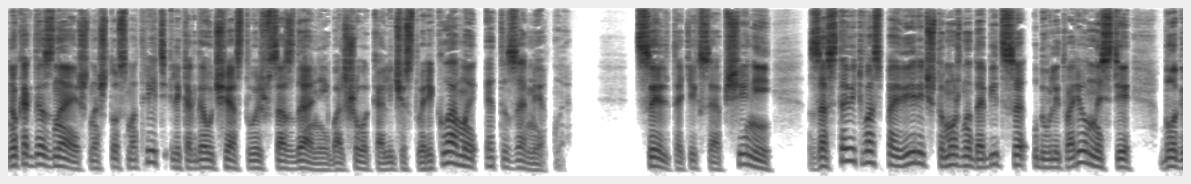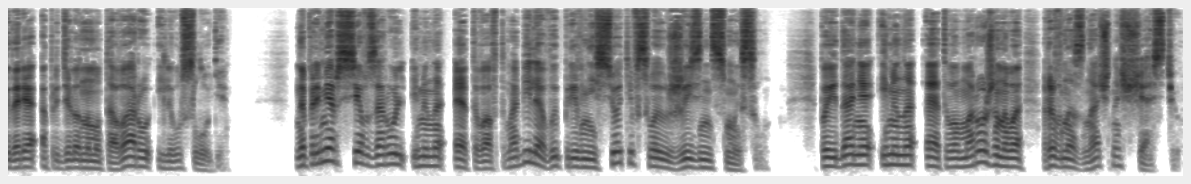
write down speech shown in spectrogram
Но когда знаешь, на что смотреть, или когда участвуешь в создании большого количества рекламы, это заметно. Цель таких сообщений — заставить вас поверить, что можно добиться удовлетворенности благодаря определенному товару или услуге. Например, сев за руль именно этого автомобиля, вы привнесете в свою жизнь смысл. Поедание именно этого мороженого равнозначно счастью.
